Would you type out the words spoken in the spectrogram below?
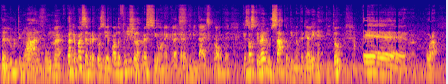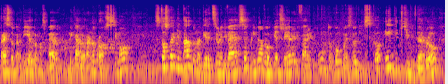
dell'ultimo album, perché poi è sempre così, è quando finisce la pressione che la creatività esplode, che sto scrivendo un sacco di materiale inedito e ora, presto per dirlo, ma spero di pubblicarlo l'anno prossimo, sto sperimentando una direzione diversa, prima avevo piacere di fare il punto con questo disco e di chiuderlo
